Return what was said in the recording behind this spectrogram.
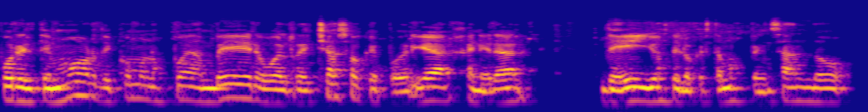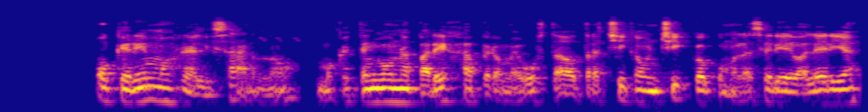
por el temor de cómo nos puedan ver o el rechazo que podría generar de ellos, de lo que estamos pensando o queremos realizar, ¿no? Como que tengo una pareja, pero me gusta otra chica, un chico, como la serie de Valeria.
